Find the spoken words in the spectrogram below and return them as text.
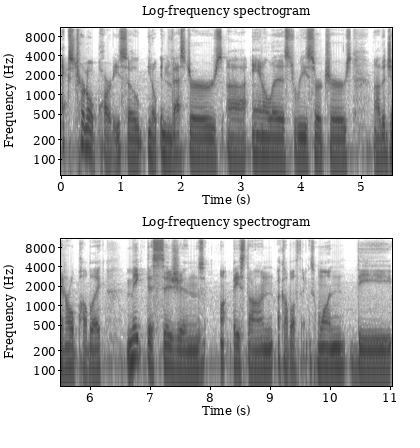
external parties, so you know investors, uh, analysts, researchers, uh, the general public, make decisions based on a couple of things. One, the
